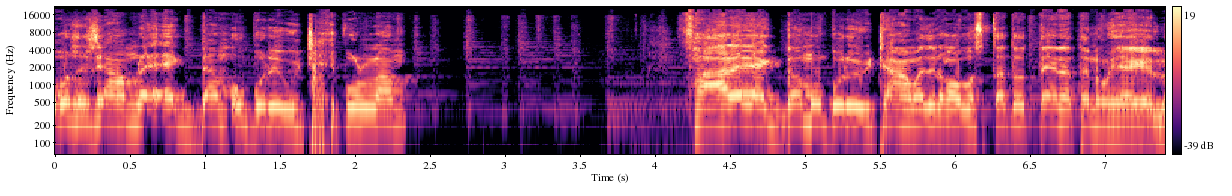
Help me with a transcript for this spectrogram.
অবশেষে আমরা একদম উপরে উঠে পড়লাম। ফাড়ের একদম উপরে উঠে আমাদের অবস্থা তো তেনা তেন হয়ে গেল।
